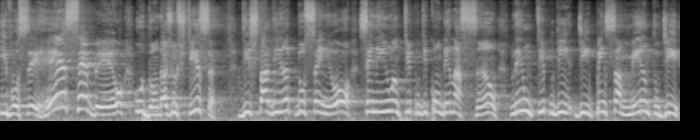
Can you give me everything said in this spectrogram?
e você recebeu o dom da justiça. De estar diante do Senhor sem nenhum tipo de condenação, nenhum tipo de, de pensamento de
